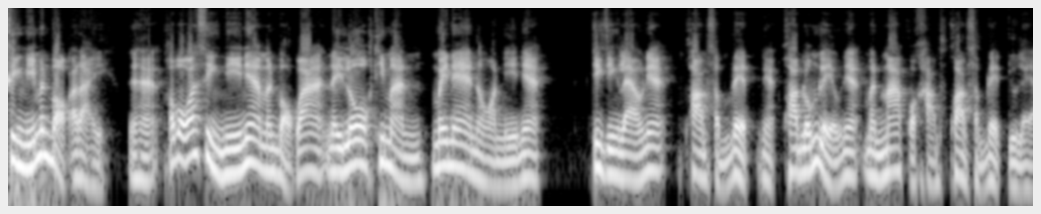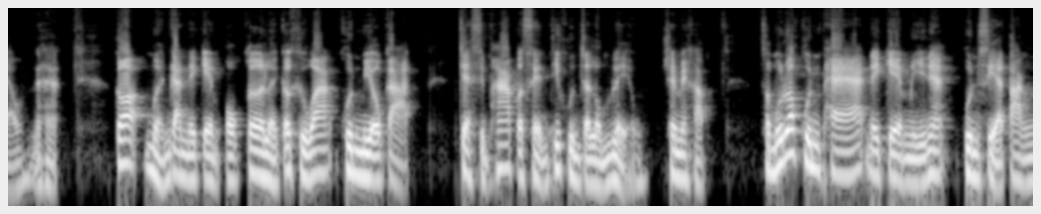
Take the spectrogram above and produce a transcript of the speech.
สิ่งนี้มันบอกอะไรนะฮะเขาบอกว่าสิ่งนี้เนี่ยมันบอกว่าในโลกที่มันไม่แน่นอนนี้เนี่ย จริง ๆ แล้วเนี่ยความสำเร็จเนี่ยความล้มเหลวเนี่ยมันมากกว่าความความสำเร็จอยู่แล้วนะฮะก็เหมือนกันในเกมโป๊กเกอร์เลยก็คือว่าคุณมีโอกาส 75%ที่คุณจะล้มเหลวใช่ไหมครับ สมมุติว่าคุณแพ้ในเกมนี้เนี่ยคุณเสียตังค์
